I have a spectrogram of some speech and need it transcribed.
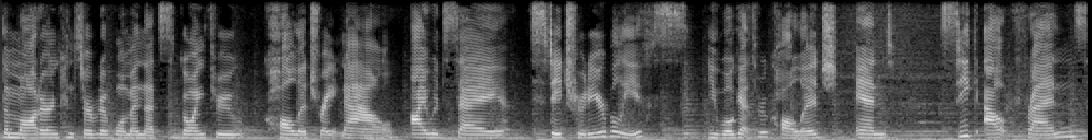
the modern conservative woman that's going through college right now, I would say stay true to your beliefs. You will get through college and seek out friends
